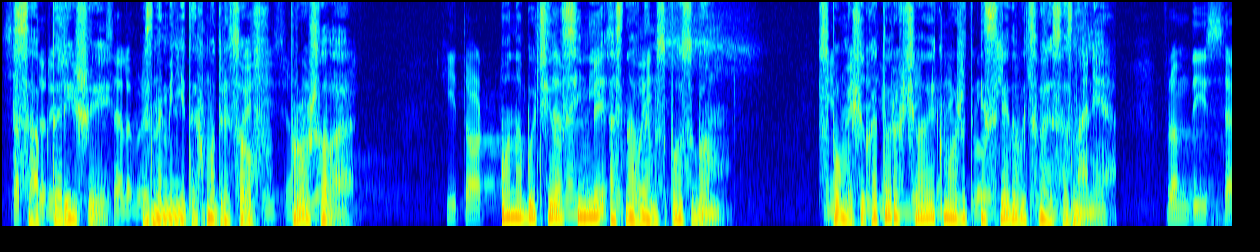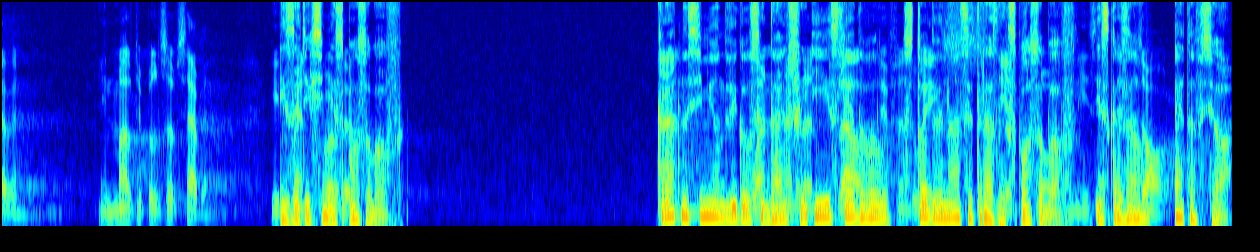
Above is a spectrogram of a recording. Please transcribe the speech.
саптариши, знаменитых мудрецов прошлого, он обучил семи основным способам, с помощью которых человек может исследовать свое сознание. Из этих семи способов Кратно семи он двигался дальше и исследовал 112 разных способов и сказал «это все».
